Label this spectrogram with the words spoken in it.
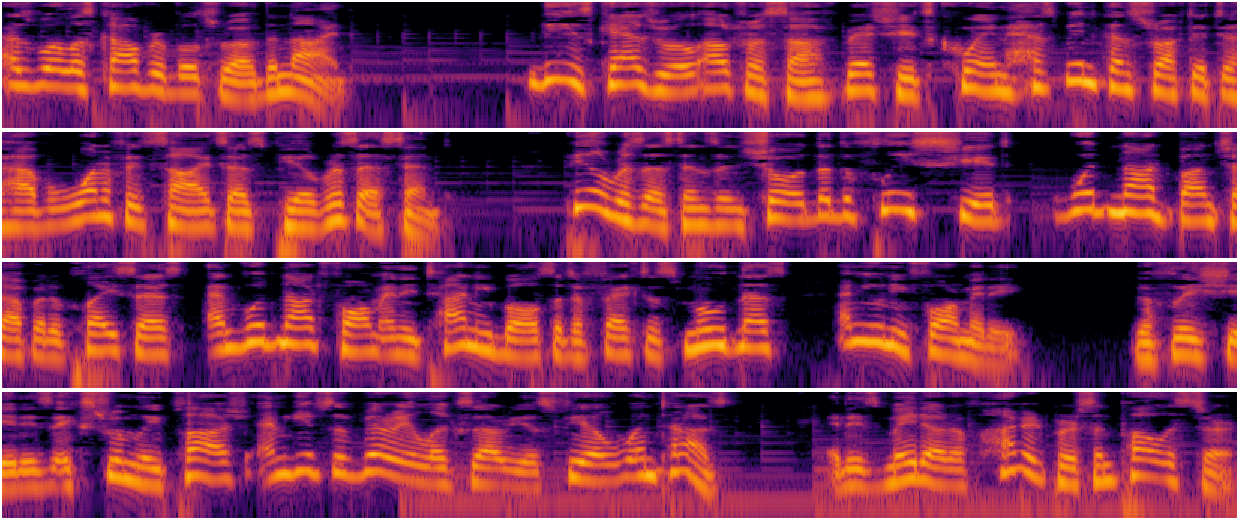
as well as comfortable throughout the night. These casual ultra soft bedsheets queen has been constructed to have one of its sides as peel resistant. Peel resistance ensured that the fleece sheet would not bunch up at places and would not form any tiny balls that affect its smoothness and uniformity. The fleece sheet is extremely plush and gives a very luxurious feel when touched. It is made out of 100% polyester.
